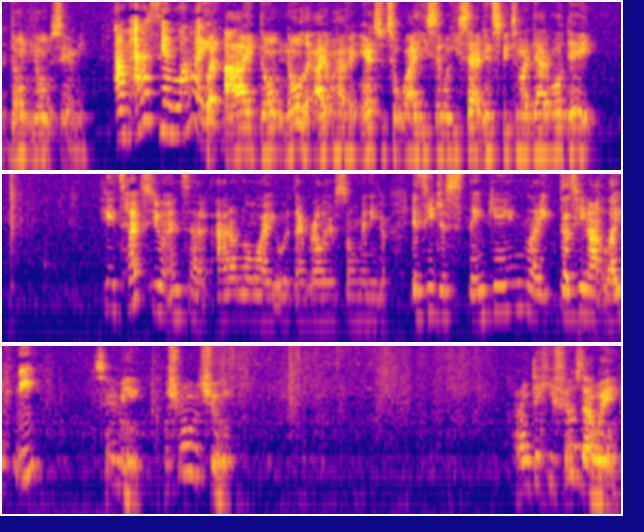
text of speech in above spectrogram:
I don't know, Sammy. I'm asking why. But I don't know. Like I don't have an answer to why he said what he said. I didn't speak to my dad all day. He texted you and said, I don't know why you're with that girl. There's so many girls. Is he just thinking, like, does he not like me? Sammy, what's wrong with you? I don't think he feels that way.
